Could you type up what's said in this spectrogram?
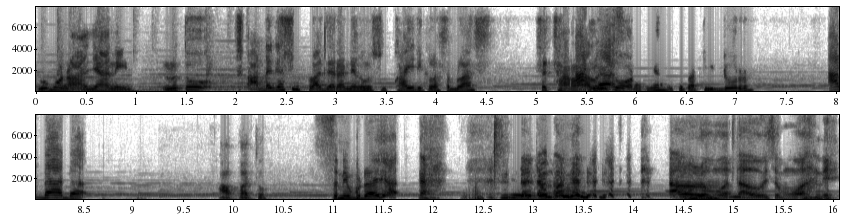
gue mau nanya nih, lu tuh ada gak sih pelajaran yang lu sukai di kelas 11? Secara lu Ada. itu orangnya suka tidur, Ada ada apa tuh? seni budaya. Cocok banget. Kalau lu mau tahu semua nih.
